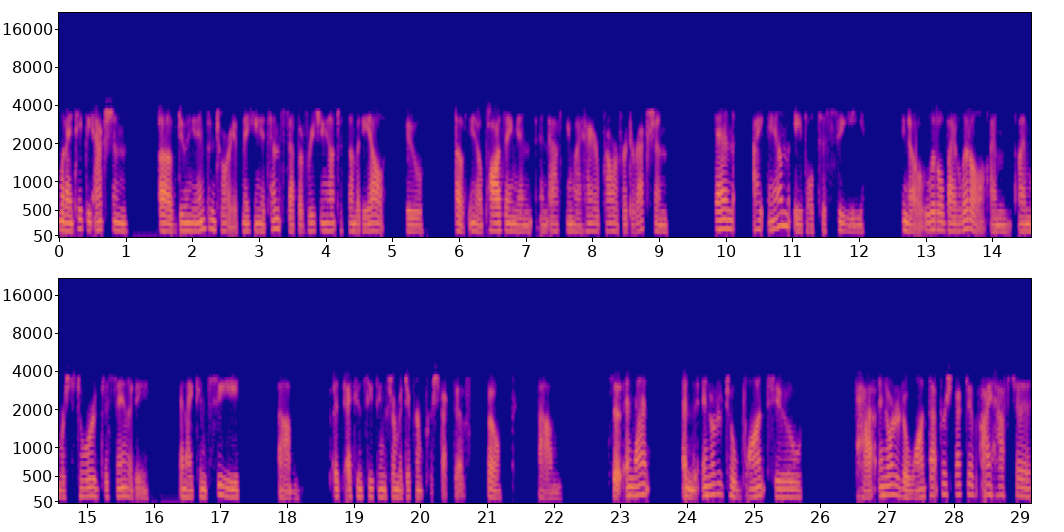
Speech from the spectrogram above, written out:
when I take the action of doing an inventory, of making a ten step, of reaching out to somebody else, to of you know pausing and, and asking my higher power for direction, then I am able to see, you know, little by little, I'm I'm restored to sanity, and I can see, um, I, can see things from a different perspective. So, um, so and that, and in order to want to have, in order to want that perspective, I have to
